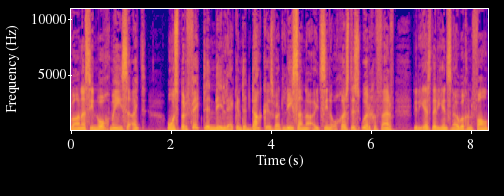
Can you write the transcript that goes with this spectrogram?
waarna sien nog mense uit. Ons perfekte nie lekkende dak is wat Lisa na uitsien. Augustus oorgeverf. Toe die eerste reëns nou begin val,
